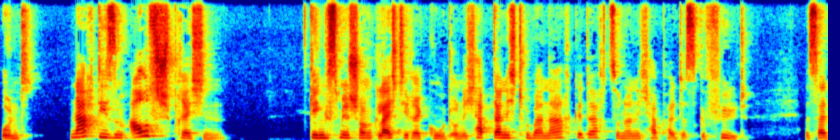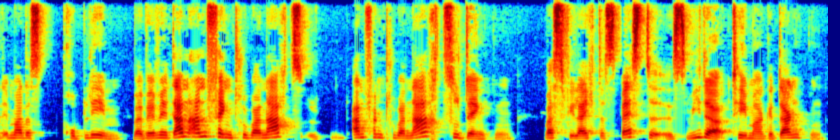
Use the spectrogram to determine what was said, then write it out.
Und nach diesem Aussprechen ging es mir schon gleich direkt gut. Und ich habe da nicht drüber nachgedacht, sondern ich habe halt das gefühlt. Das ist halt immer das Problem. Weil wenn wir dann anfangen drüber, nach, anfangen, drüber nachzudenken, was vielleicht das Beste ist, wieder Thema Gedanken.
